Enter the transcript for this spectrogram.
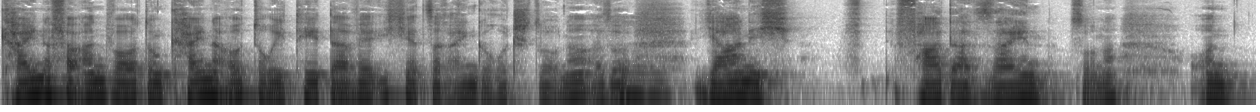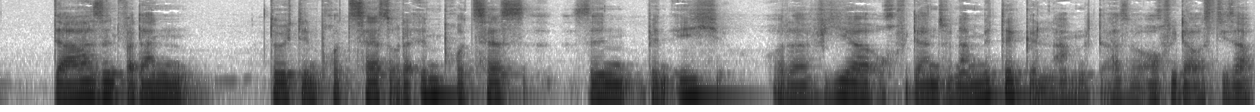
keine Verantwortung, keine Autorität, da wäre ich jetzt reingerutscht. So, ne? Also mhm. ja nicht Vater sein. So, ne? Und da sind wir dann durch den Prozess oder im Prozess sind, bin ich oder wir auch wieder in so einer Mitte gelangt. Also auch wieder aus dieser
